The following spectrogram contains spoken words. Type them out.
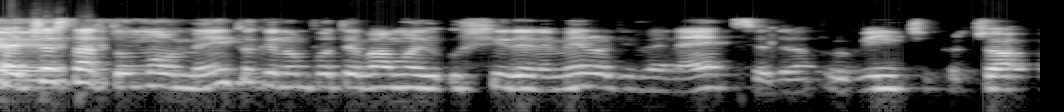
Eh, E- c'è stato un momento che non potevamo uscire nemmeno di Venezia, della provincia, perciò...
